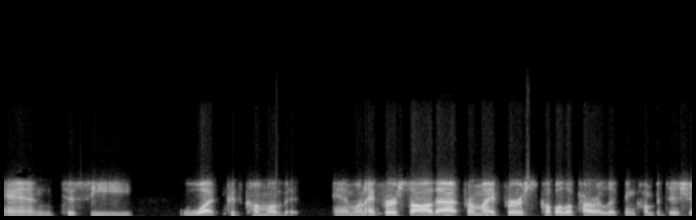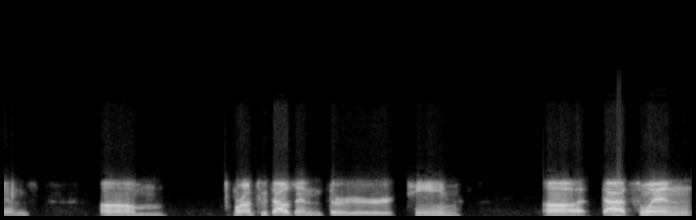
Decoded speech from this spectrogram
and to see what could come of it. And when I first saw that from my first couple of powerlifting competitions, um, around 2013, uh, that's when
